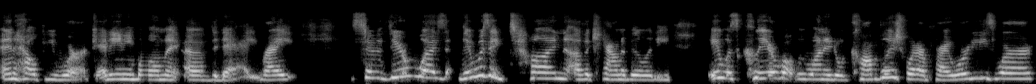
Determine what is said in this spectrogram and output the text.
and help you work at any moment of the day, right? So there was there was a ton of accountability. It was clear what we wanted to accomplish, what our priorities were.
